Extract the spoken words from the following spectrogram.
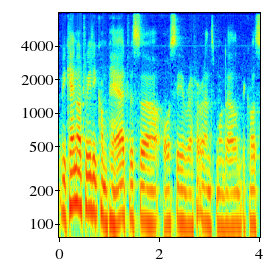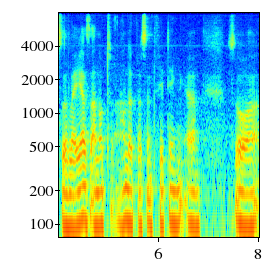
we cannot really compare it with the OSI reference model because the layers are not 100% fitting. Um, so uh,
